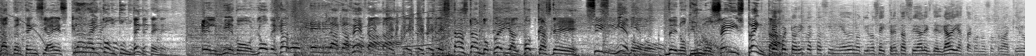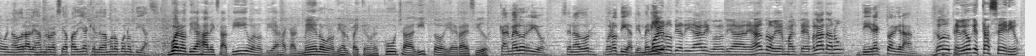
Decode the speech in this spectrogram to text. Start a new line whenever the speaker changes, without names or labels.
La advertencia es clara y contundente. El miedo lo dejaron en la gaveta. Le, le estás dando play al podcast de Sin, miedo, de Noti1630.
Que Puerto Rico está sin miedo, Noti 1630, soy Alex Delgado y ya está con nosotros aquí el gobernador Alejandro García Padilla, que le damos los buenos días.
Buenos días Alex a ti, buenos días a Carmelo, buenos días al país que nos escucha, listos y agradecidos.
Carmelo Río, senador, buenos días, bienvenido.
Buenos días, tía Alex. Buenos días, Alejandro. Hoy es martes de plátano.
Directo al grano.
Yo te veo que estás serio.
